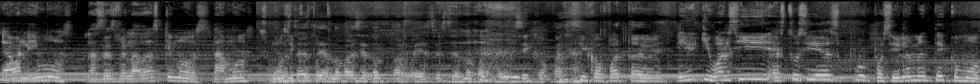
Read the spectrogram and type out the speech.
Ya valimos. Las desveladas que nos damos Yo no somos estoy psicópatas. estudiando para ser doctor, güey. Estoy estudiando para ser psicópata. Psicópata, güey. Igual sí, esto sí es po- posiblemente como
